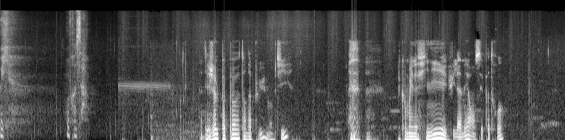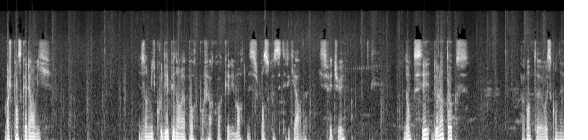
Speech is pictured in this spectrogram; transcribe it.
Oui. On fera ça. Ah, Déjà le papa, t'en as plus, mon petit Mais comment il a fini, et puis la mère, on sait pas trop. Moi je pense qu'elle est en vie. Ils ont mis le coup d'épée dans la porte pour faire croire qu'elle est morte, mais je pense que c'était le garde qui se fait tuer. Donc c'est de l'intox. Par contre, euh, où est-ce qu'on est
